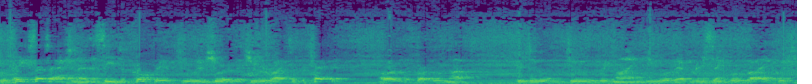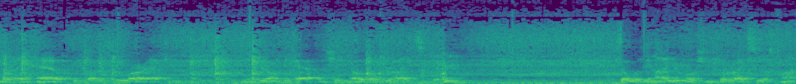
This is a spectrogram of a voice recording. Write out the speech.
will take such action as it seems appropriate to ensure that your rights are protected. However, the court will not presume to remind you of every single right which you may have because you are acting in your own behalf and should know those rights. so we'll deny your motion for rights to respond.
